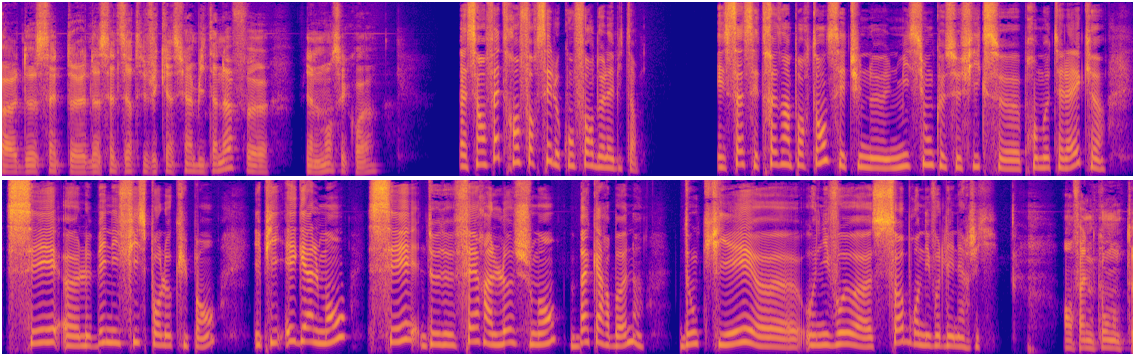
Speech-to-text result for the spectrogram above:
euh, de cette, de cette certification Habitat 9, euh, finalement, c'est quoi? Bah, C'est en fait renforcer le confort de l'habitat. Et ça, c'est très important. C'est une, mission que se fixe euh, Promotelec. C'est le bénéfice pour l'occupant. Et puis également, c'est de faire un logement bas carbone, donc qui est au niveau sobre, au niveau de l'énergie. En fin de compte,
